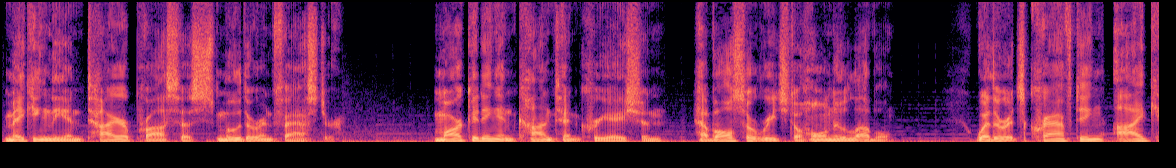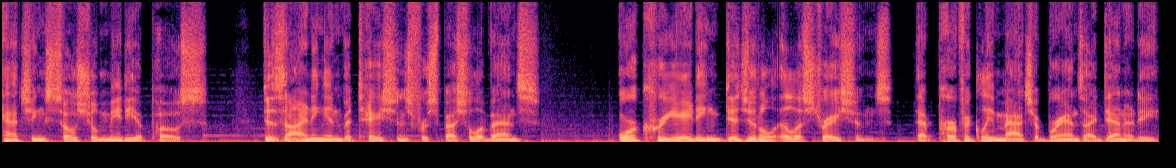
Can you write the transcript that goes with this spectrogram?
making the entire process smoother and faster. Marketing and content creation have also reached a whole new level. Whether it's crafting eye-catching social media posts, designing invitations for special events, or creating digital illustrations that perfectly match a brand's identity,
